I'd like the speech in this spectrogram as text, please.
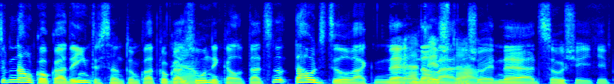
tur nav kaut kāda interesantuma, klāt kaut kādas Jā. unikalitātes. Nu, daudz cilvēku ne, Jā, nav ēduši vai neēd sushi. Ķip.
